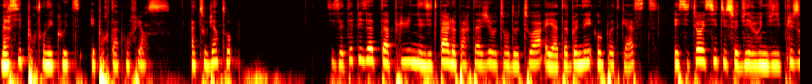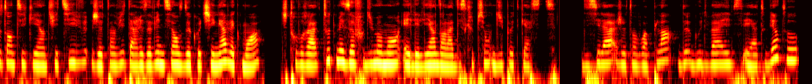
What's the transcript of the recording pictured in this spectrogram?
Merci pour ton écoute et pour ta confiance. À tout bientôt. Si cet épisode t'a plu, n'hésite pas à le partager autour de toi et à t'abonner au podcast. Et si toi aussi tu souhaites vivre une vie plus authentique et intuitive, je t'invite à réserver une séance de coaching avec moi. Tu trouveras toutes mes offres du moment et les liens dans la description du podcast. D'ici là, je t'envoie plein de good vibes et à tout bientôt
